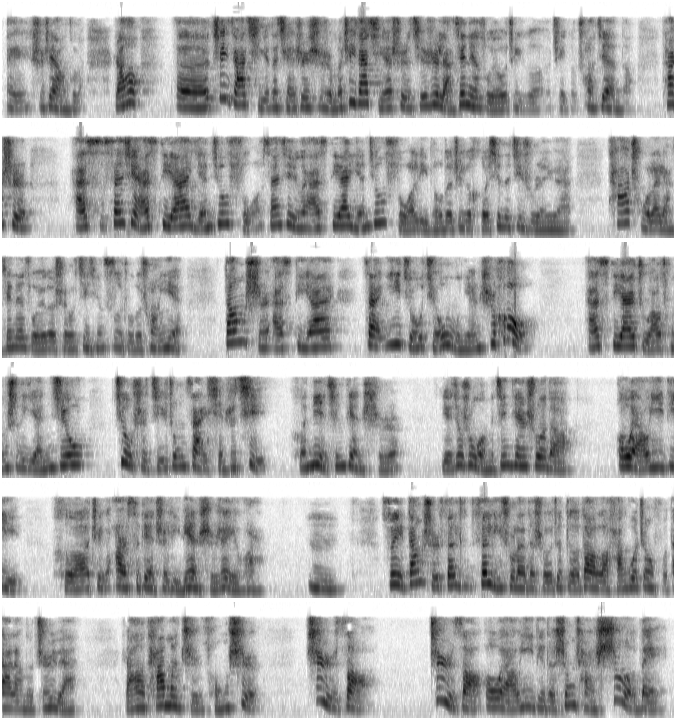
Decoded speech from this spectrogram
哎是这样子的。然后呃这家企业的前身是什么？这家企业是其实是两千年左右这个这个创建的，它是 S 三线 SDI 研究所，三线有个 SDI 研究所里头的这个核心的技术人员，他出来两千年左右的时候进行自主的创业，当时 SDI 在一九九五年之后。SDI 主要从事的研究就是集中在显示器和镍氢电池，也就是我们今天说的 OLED 和这个二次电池、锂电池这一块儿。嗯，所以当时分分离出来的时候，就得到了韩国政府大量的支援，然后他们只从事制造制造 OLED 的生产设备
